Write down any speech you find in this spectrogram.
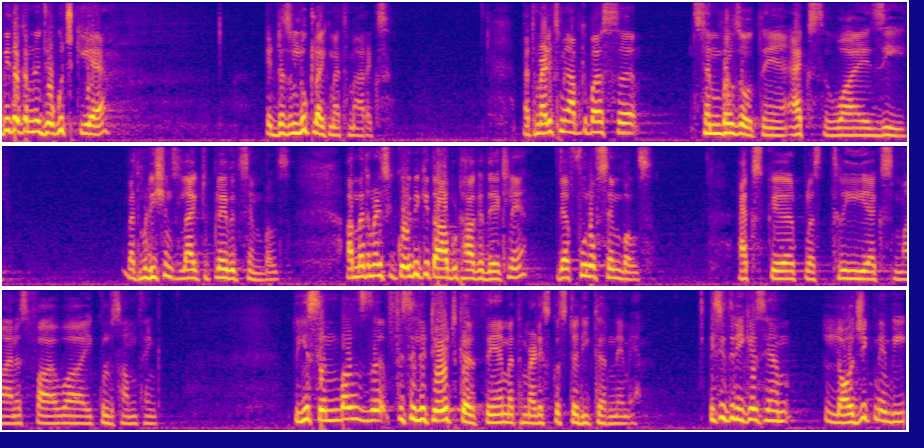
ابھی تک ہم نے جو کچھ کیا ہے it does look like mathematics mathematics میں آپ کے پاس سمبلز uh, ہوتے ہیں X Y Z mathematicians like to play with symbols آپ میتھمیٹکس کی کوئی بھی کتاب اٹھا کے دیکھ لیں they are full of symbols x square plus three x minus five y equal something تو یہ سمبلز فیسیلیٹیٹ کرتے ہیں میتھمیٹکس کو اسٹڈی کرنے میں اسی طریقے سے ہم لاجک میں بھی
